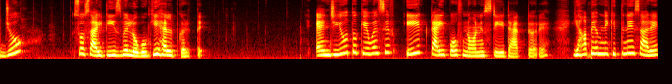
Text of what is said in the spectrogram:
जो सोसाइटीज़ में लोगों की हेल्प करते। एनजीओ तो केवल सिर्फ़ एक type of non state actor है। यहाँ पे हमने कितने सारे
